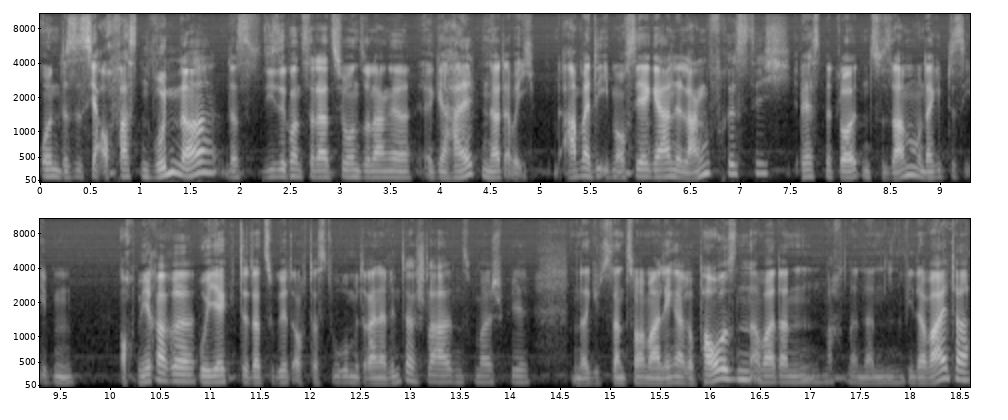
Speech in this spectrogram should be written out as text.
Und es ist ja auch fast ein Wunder, dass diese Konstellation so lange äh, gehalten hat. Aber ich arbeite eben auch sehr gerne langfristig fest mit Leuten zusammen. Und da gibt es eben auch mehrere Projekte. Dazu gehört auch das Duo mit Rainer Winterschladen zum Beispiel. Und da gibt es dann zwar mal längere Pausen, aber dann macht man dann wieder weiter.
